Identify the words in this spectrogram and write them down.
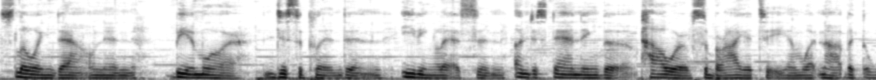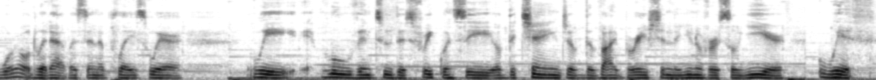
slowing down and being more disciplined and eating less and understanding the power of sobriety and whatnot. But the world would have us in a place where we move into this frequency of the change of the vibration, the universal year, with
